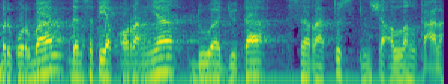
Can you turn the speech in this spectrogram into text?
berkorban dan setiap orangnya 2 juta 100 insyaallah taala.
